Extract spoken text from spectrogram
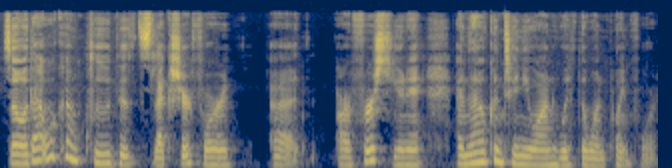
So that will conclude this lecture for uh, our first unit and now continue on with the 1.4.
